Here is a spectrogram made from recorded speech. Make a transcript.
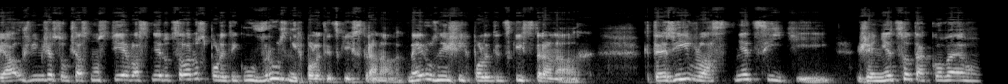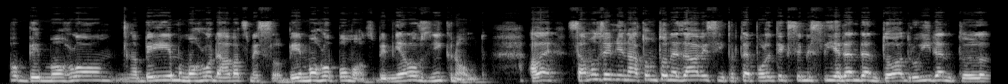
já už vím, že v současnosti je vlastně docela dost politiků v různých politických stranách, v nejrůznějších politických stranách, kteří vlastně cítí, že něco takového by, mohlo, by jim mohlo dávat smysl, by jim mohlo pomoct, by mělo vzniknout. Ale samozřejmě na tom to nezávisí, protože politik si myslí jeden den to a druhý den to,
